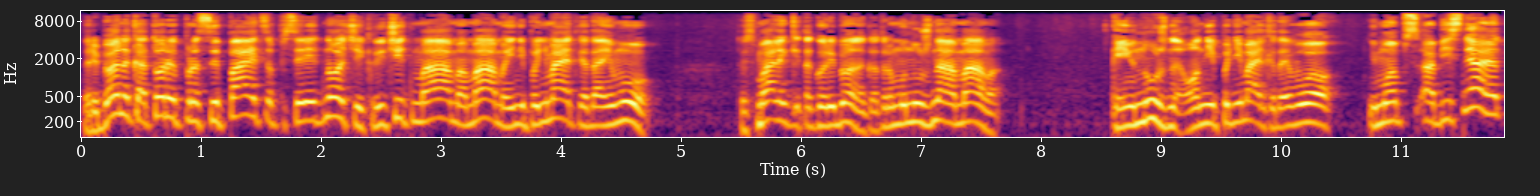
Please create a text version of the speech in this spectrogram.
Но ребенок, который просыпается посреди ночи и кричит мама, мама, и не понимает, когда ему, то есть маленький такой ребенок, которому нужна мама, и нужно, он не понимает, когда его, ему объясняют,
